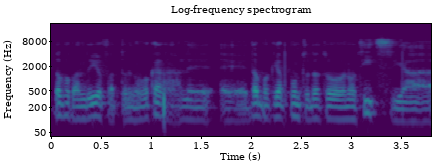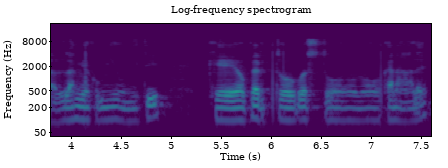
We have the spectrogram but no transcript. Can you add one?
Dopo quando io ho fatto il nuovo canale, eh, dopo che appunto ho dato notizia alla mia community che ho aperto questo nuovo canale,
